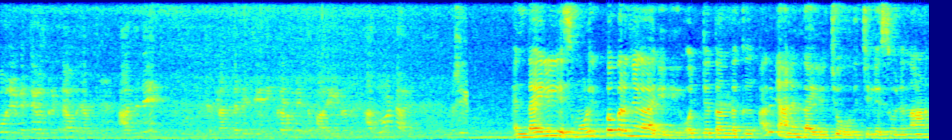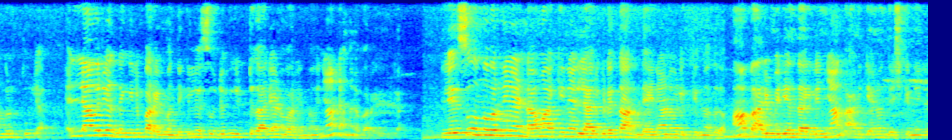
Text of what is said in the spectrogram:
പോലെ ഇവറ്റകൾക്ക് ഉണ്ടാവില്ല. അതിനെ നല്ലത് ജനിക്കണം എന്ന് പറയുന്നത് അതുകൊണ്ടാണ്. പക്ഷേ എന്തായാലും ലസുമോൾ ഇപ്പൊ പറഞ്ഞ കാര്യല്ലേ ഒറ്റ തന്തക്ക്. അത് ഞാൻ എന്തായാലും ചോദിച്ച് ലെസുവിനെ നാണം കെടുത്തൂല. എല്ലാവരും എന്തെങ്കിലും പറയുമ്പോഴത്തേക്കും ലെസുവിന്റെ വീട്ടുകാരെയാണ് പറയുന്നത്. ഞാൻ അങ്ങനെ പറയില്ല ലസു എന്ന് പറഞ്ഞ രണ്ടാം വാക്കിന് എല്ലാവർക്കും തന്തേനാണ് വിളിക്കുന്നത് ആ പാരമ്പര്യം എന്തായാലും ഞാൻ കാണിക്കാൻ ഉദ്ദേശിക്കുന്നില്ല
